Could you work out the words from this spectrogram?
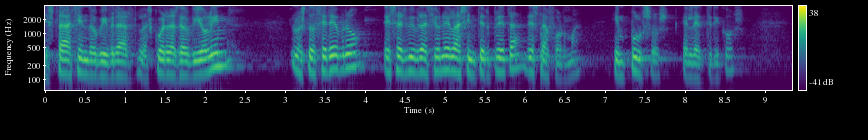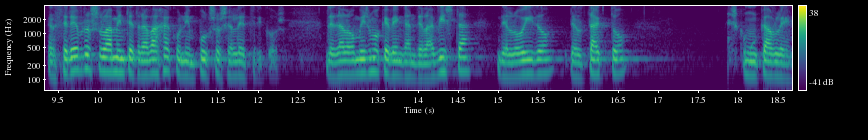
está haciendo vibrar las cuerdas del violín. Nuestro cerebro esas vibraciones las interpreta de esta forma, impulsos eléctricos. El cerebro solamente trabaja con impulsos eléctricos. Le da lo mismo que vengan de la vista, del oído, del tacto. Es como un cable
